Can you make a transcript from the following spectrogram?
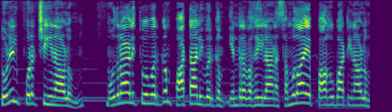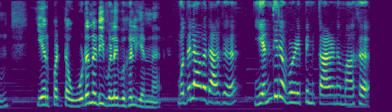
தொழில் புரட்சியினாலும் முதலாளித்துவ வர்க்கம் பாட்டாளி வர்க்கம் என்ற வகையிலான சமுதாய பாகுபாட்டினாலும் ஏற்பட்ட உடனடி விளைவுகள் என்ன? முதலாவதாக எந்திர உழைப்பின் காரணமாக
